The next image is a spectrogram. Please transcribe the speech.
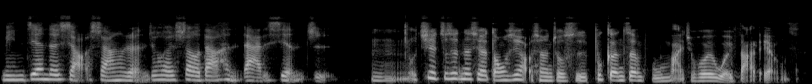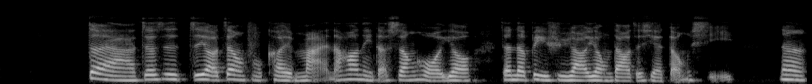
民间的小商人就会受到很大的限制。嗯，我记得就是那些东西好像就是不跟政府买就会违法的样子。对啊，就是只有政府可以卖，然后你的生活又真的必须要用到这些东西，那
